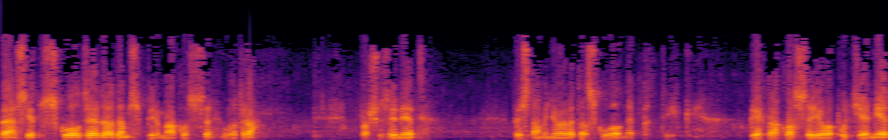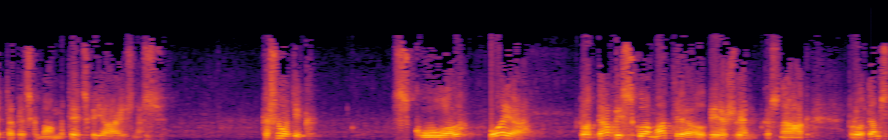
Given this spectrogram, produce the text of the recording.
Bērns iet uz skolu dzēdādams, pirmā klase, otrā. Paši ziniet, pēc tam viņam jau tā skola nepatīk. Piektā klasē jau puķiem iet, tāpēc, ka mamma teica, ka jāiznes. Kas notika? Skola bojā to dabisko materiālu bieži vien, kas nāk, protams,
